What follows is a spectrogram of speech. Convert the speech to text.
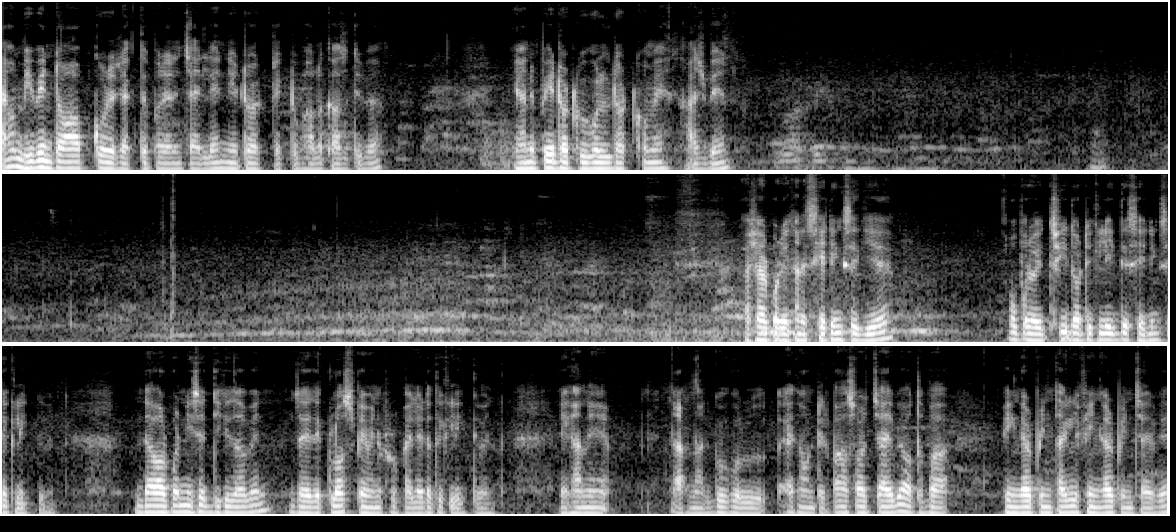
এখন ভিভিনটা অফ করে রাখতে পারেন, চাইলে নেটওয়ার্কটা একটু ভালো কাজ দেবে। এখানে পে ডট গুগল ডট কমে আসবেন। আসার পর এখানে সেটিংসে গিয়ে উপরে থ্রি ডটে ক্লিক দিয়ে সেটিংসে ক্লিক দেবেন। দেওয়ার পর নিচের দিকে যাবেন যাই ক্লোজ পেমেন্ট প্রোফাইল এটাতে ক্লিক দেবেন। এখানে আপনার গুগল অ্যাকাউন্টের পাসওয়ার্ড চাইবে অথবা ফিঙ্গারপ্রিন্ট থাকলে ফিঙ্গারপ্রিন্ট চাইবে।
